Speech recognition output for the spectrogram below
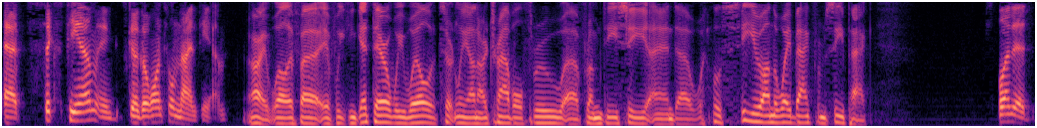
At 6 p.m. and it's going to go on until 9 p.m. All right. Well, if uh, if we can get there, we will. It's certainly on our travel through uh, from DC, and uh, we'll see you on the way back from CPAC. Splendid.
